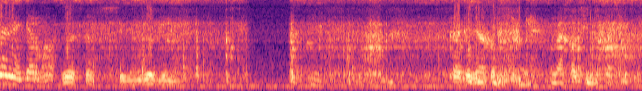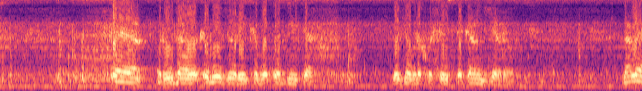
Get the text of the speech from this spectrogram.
دنا جرمه کاتێکیان ناخەڵکی ڕووداوەکە بۆ زۆری کە بۆ خۆ دیتە بە جۆبرە خۆشەویستەکان بژێرەوە بەڵێ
